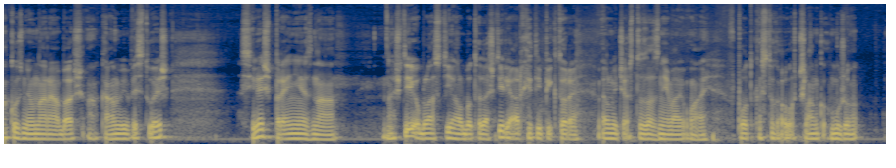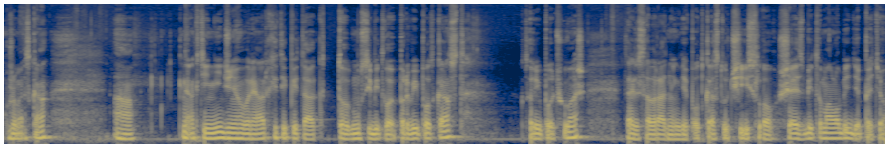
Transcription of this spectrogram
ako s ňou narábaš a kam investuješ, si vieš preniesť na, na 4 oblasti, alebo teda 4 archetypy, ktoré veľmi často zaznievajú aj v podcastoch alebo v článkoch mužov, mužov.sk. A ak ti nič nehovoria archetypy, tak to musí byť tvoj prvý podcast, ktorý počúvaš. Takže sa vráť niekde podcastu číslo 6 by to malo byť, kde Peťo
